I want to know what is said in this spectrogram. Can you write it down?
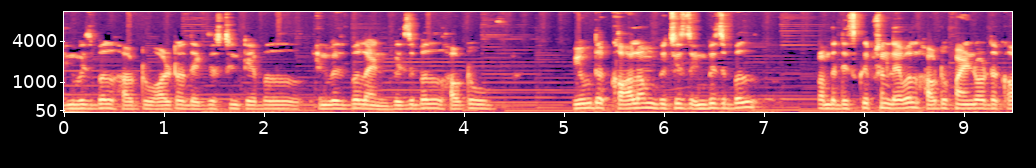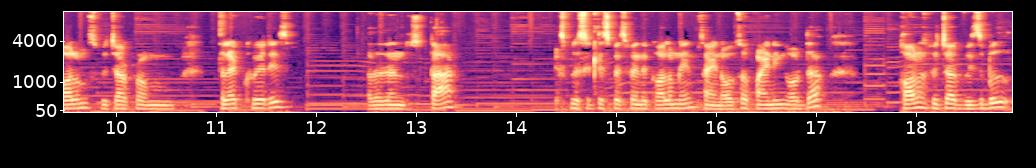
invisible, how to alter the existing table invisible and visible, how to view the column which is invisible from the description level how to find out the columns which are from select queries other than star explicitly specifying the column names and also finding out the columns which are visible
